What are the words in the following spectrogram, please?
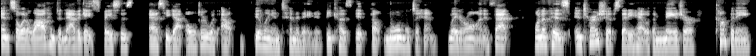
And so it allowed him to navigate spaces as he got older without feeling intimidated because it felt normal to him later on. In fact, one of his internships that he had with a major company,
